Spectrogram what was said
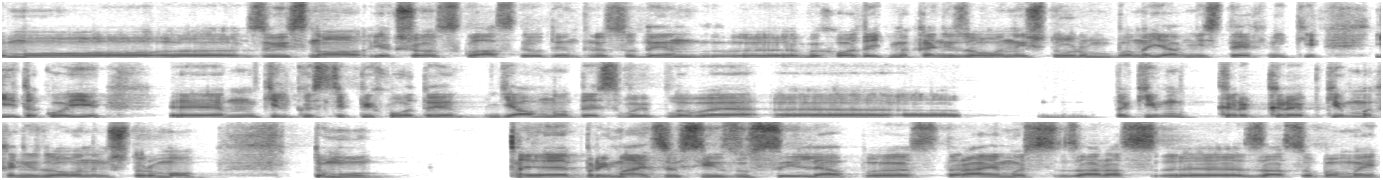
Тому, е, звісно, якщо скласти один плюс один, е, виходить механізований штурм, бо наявність техніки і такої е, кількості піхоти явно десь випливе таким кр- крепким механізованим штурмом. Тому Приймаються всі зусилля. Е, Стараємось зараз е, засобами,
